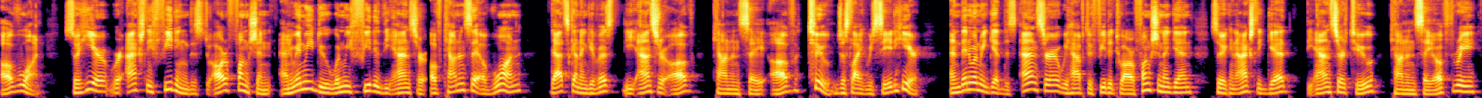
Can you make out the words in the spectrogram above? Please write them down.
of 1. So here we're actually feeding this to our function and when we do, when we feed it the answer of count and say of 1, that's going to give us the answer of count and say of 2, just like we see it here. And then when we get this answer, we have to feed it to our function again so we can actually get the answer to count and say of 3.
